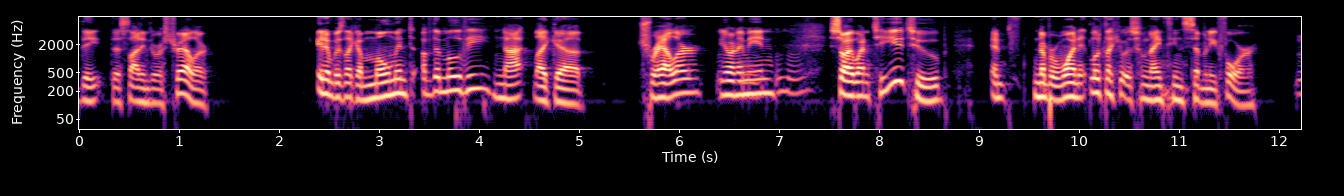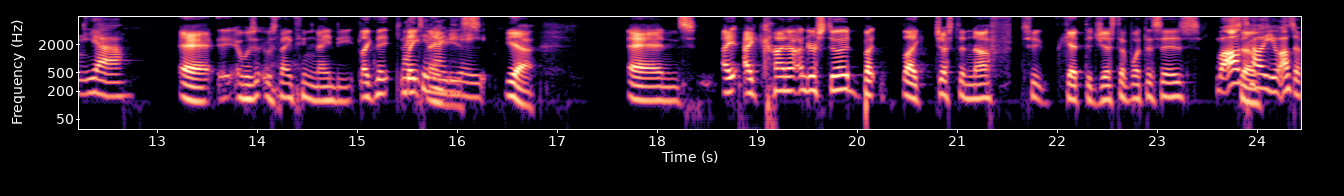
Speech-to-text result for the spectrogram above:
the the sliding doors trailer, and it was like a moment of the movie, not like a trailer. You know what I mean? So I went to YouTube, and f- number one, it looked like it was from 1974. yeah, Uh, it was it was 1990, like late 90s. Yeah, and I, I kind of understood, but like just enough to get the gist of what this is. Well, I'll So- tell you also.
